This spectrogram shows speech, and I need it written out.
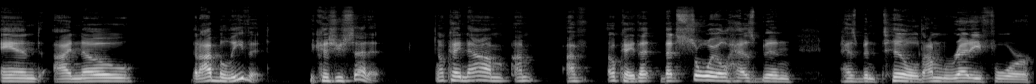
and I know that I believe it because you said it. Okay, now I'm I'm I've okay that that soil has been has been tilled. I'm ready for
